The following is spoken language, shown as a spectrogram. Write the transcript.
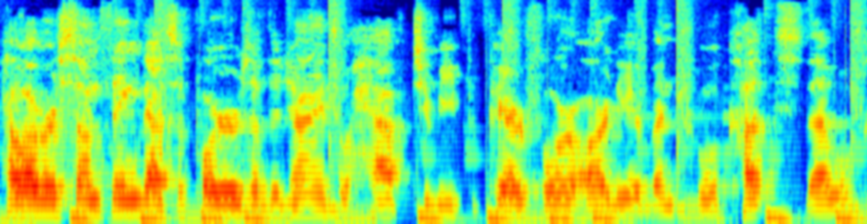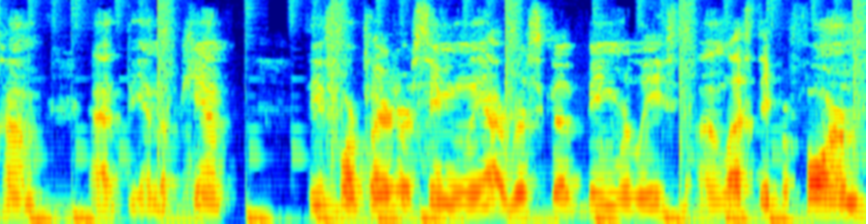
However, something that supporters of the Giants will have to be prepared for are the eventual cuts that will come at the end of camp. These four players are seemingly at risk of being released unless they perform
